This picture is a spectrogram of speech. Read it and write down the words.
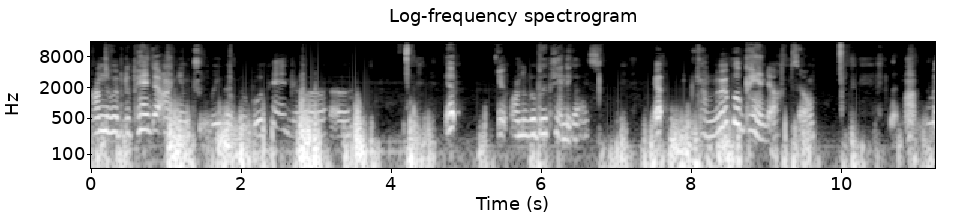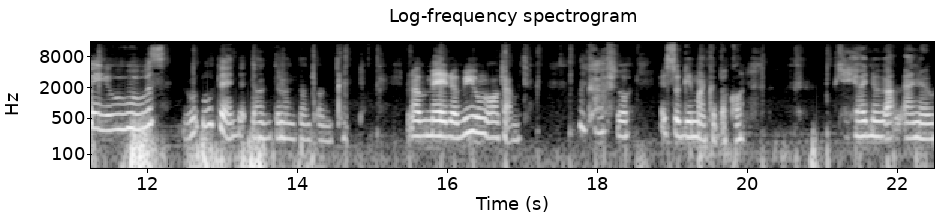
I'm the Blue Blue Panda. I am truly the Blue Blue Panda. yep, yep, I'm the Blue Blue Panda, guys. Yep, I'm the Blue Panda. So, let my videos. Blue Panda. Dun dun dun dun dun. dun. And I've made a video in a long time with Minecraft, so I still get Minecraft back on. Okay, I know, I, I know.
